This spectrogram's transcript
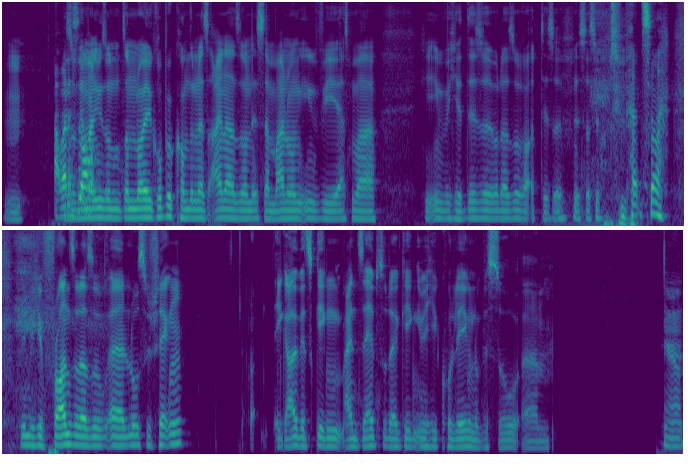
Hm. Aber also wenn man in so, so, eine neue Gruppe kommt und da ist einer so und ist der Meinung, irgendwie erstmal hier irgendwelche Disse oder so, Disse, ist das überhaupt die Mehrzahl? irgendwelche Fronts oder so äh, loszuschicken. Egal ob jetzt gegen einen selbst oder gegen irgendwelche Kollegen, du bist so, ähm, Ja.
